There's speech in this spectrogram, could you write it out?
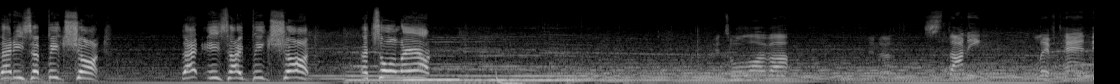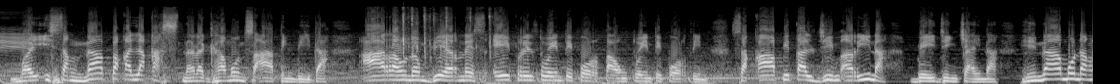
That is a big shot. That is a big shot. It's all out. It's all over. And a stunning. May isang napakalakas na naghamon sa ating bida. Araw ng Biyernes, April 24 taong 2014 sa Capital Gym Arena, Beijing, China. Hinamon ng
